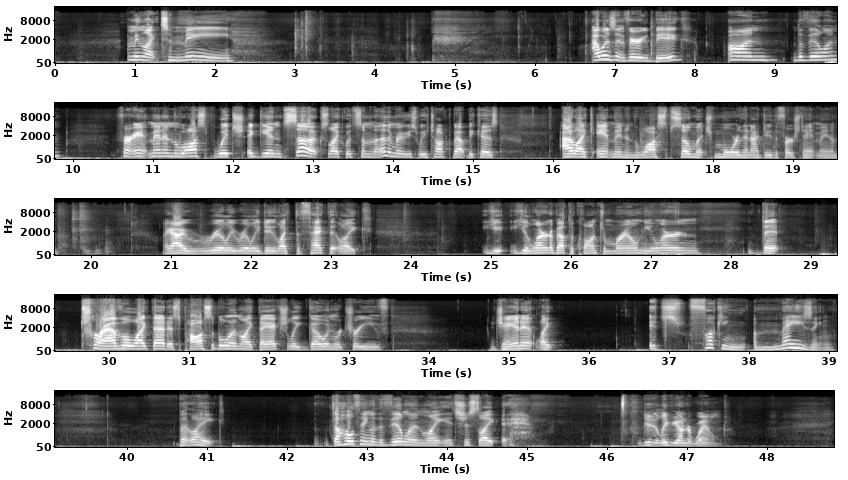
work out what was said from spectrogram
I mean, like to me, I wasn't very big on the villain for Ant Man and the Wasp, which again sucks. Like with some of the other movies we talked about, because I like Ant Man and the Wasp so much more than I do the first Ant Man. Mm-hmm. Like I really, really do like the fact that like you you learn about the quantum realm, you learn that travel like that is possible and like they actually go and retrieve Janet like it's fucking amazing. But like the whole thing with the villain like it's just like Did it leave you underwhelmed?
